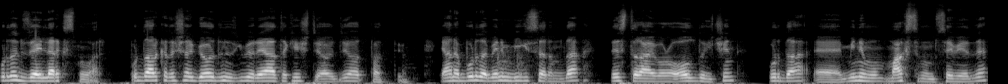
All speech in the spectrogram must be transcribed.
burada düzeyler kısmı var. Burada arkadaşlar gördüğünüz gibi Realtek HD Audio Hotpot diyor. Yani burada benim bilgisayarımda ses driver olduğu için burada e, minimum maksimum seviyede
